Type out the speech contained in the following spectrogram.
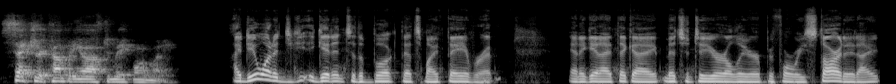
set your company off to make more money. I do want to get into the book that's my favorite. And again, I think I mentioned to you earlier before we started, I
